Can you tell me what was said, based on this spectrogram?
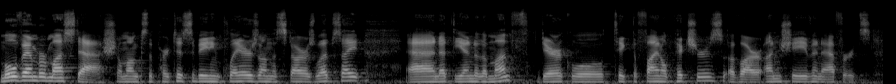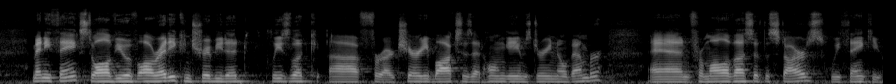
Movember mustache amongst the participating players on the Stars website. And at the end of the month, Derek will take the final pictures of our unshaven efforts. Many thanks to all of you who have already contributed. Please look uh, for our charity boxes at home games during November. And from all of us at the Stars, we thank you.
